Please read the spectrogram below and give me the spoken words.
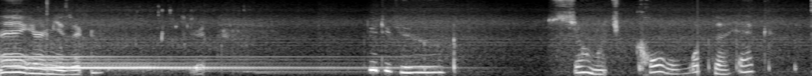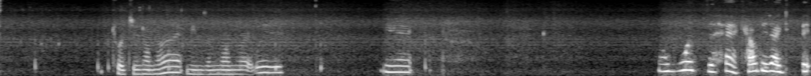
Eh, you're in music. Do do do. So much coal. What the heck? Torches on the right means I'm going the right way. Yeah. What the heck? How did I do it?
